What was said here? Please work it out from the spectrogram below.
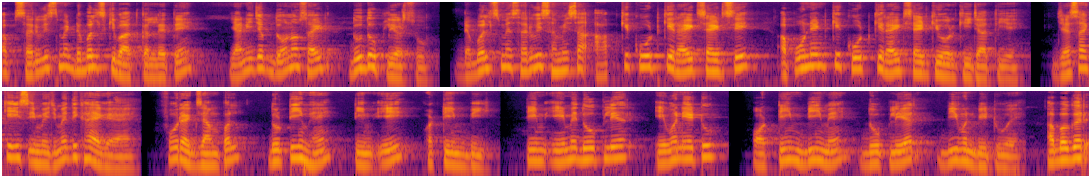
अब सर्विस में डबल्स की बात कर लेते हैं, यानी जब दोनों साइड दो दो प्लेयर्स हो। डबल्स में सर्विस हमेशा आपके कोर्ट के राइट साइड से अपोनेंट के कोर्ट के राइट साइड की ओर की जाती है, जैसा कि इस इमेज में दिखाया गया है। फॉर एग्ज़ाम्पल दो टीम हैं टीम ए और टीम बी टीम ए में दो player A one A two और टीम बी में दो player B one B two है। अब अगर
